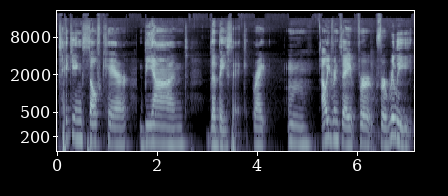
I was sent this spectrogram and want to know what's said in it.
taking self care beyond the basic, right? Mm, I'll even say for for really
